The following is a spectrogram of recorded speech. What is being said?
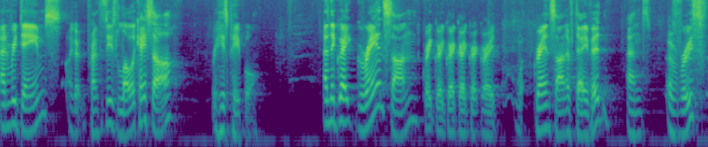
and redeems, I got parentheses, lowercase r, his people. And the great grandson, great, great, great, great, great, great grandson of David and of Ruth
